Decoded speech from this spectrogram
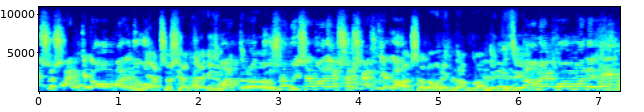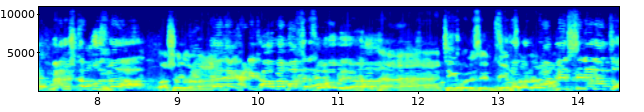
একশো ষাট টাকা অফারে দেবো। একশো ষাট টাকা কেজি মাত্র? দুশো বিশের মাল একশো ষাট টাকা। মার্শাল্লাহ অনেক দাম কম দেখতেছি। দামে কম মানে কি? মানুষ তো বুঝবে না। অসাধারণ, ডিম দিয়ে যে ঘাটি খাওয়াবে মাছের ঝোল হবে। হ্যাঁ হ্যাঁ হ্যাঁ ঠিকই বলেছেন। ডিম সহকারে তো।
